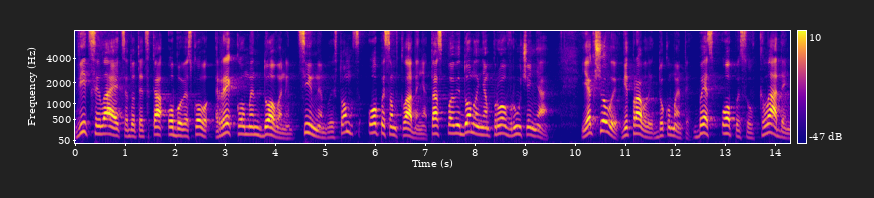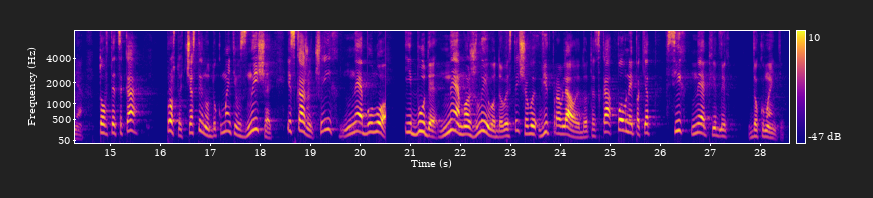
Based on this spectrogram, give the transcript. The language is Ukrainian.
відсилаються до ТЦК обов'язково рекомендованим цінним листом з описом вкладення та з повідомленням про вручення. Якщо ви відправили документи без опису вкладення, то в ТЦК просто частину документів знищать і скажуть, що їх не було. І буде неможливо довести, що ви відправляли до ТСК повний пакет всіх необхідних документів.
